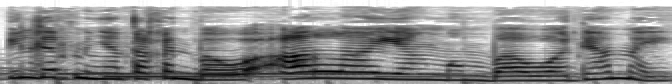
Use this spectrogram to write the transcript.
Bildad menyatakan bahwa Allah yang membawa damai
